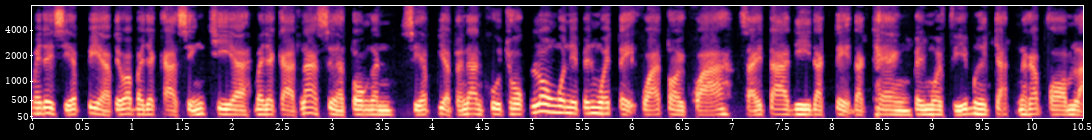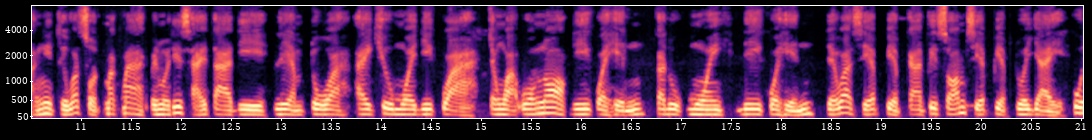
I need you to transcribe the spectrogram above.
ไม่ได้เสียเปรียบ แต่ว่าบรรยากาศเสียงเชียร์บรรยากาศหน้าเสือโตเงินเสียเปรียบทางด้านคู่ชก โล่เงินนี่เป็นมวยเตะขวาต่อยขวา สายตาดีดักเตะดักแทง เป็นมวยฝีมือจัดนะครับฟอร์มหลังนี่ถือือว่าสดมากๆ เป็นมวยที่สายตาดี เหลี่ยมตัว IQ มวยดีกว่า จังหวะวงนอกดีกว่าเห็น กระดูกมวยดีกว่าเห็น แต่ว่าเสียเปรียบการฟิตซ้อมเสียเปรียบตัวใหญ่คู่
